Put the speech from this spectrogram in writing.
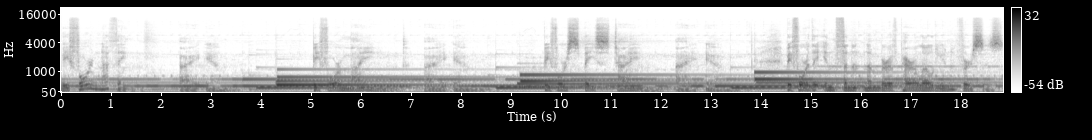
Before nothing, I am. Before mind, I am. Before space time, I am. Before the infinite number of parallel universes,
